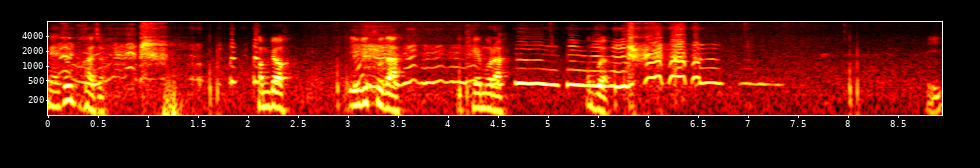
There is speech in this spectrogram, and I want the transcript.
그냥 뚫고 가죠. 덤벼. 일기토다. 이 괴물아. 어 뭐야? 이?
